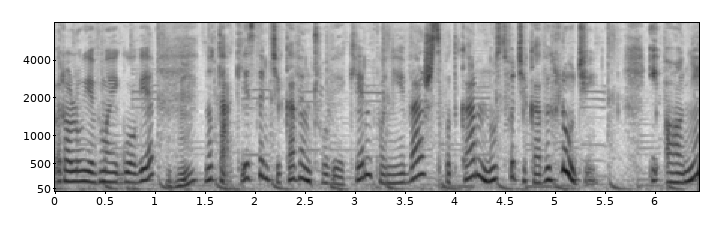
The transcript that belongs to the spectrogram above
roluje w mojej głowie. Mhm. No tak, jestem ciekawym człowiekiem, ponieważ spotkałam mnóstwo ciekawych ludzi. I oni,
